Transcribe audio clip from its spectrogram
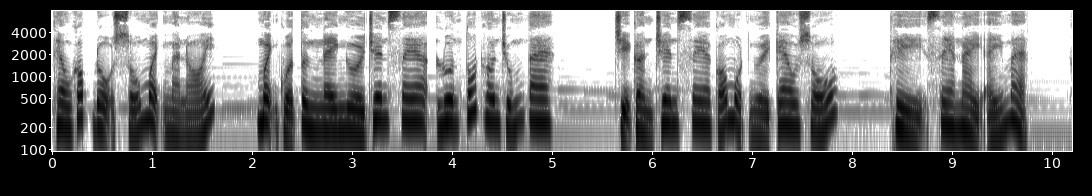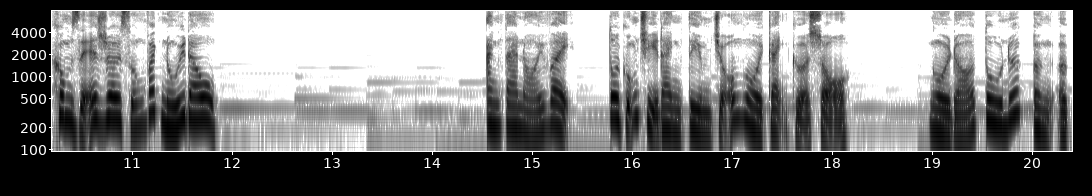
theo góc độ số mệnh mà nói, mệnh của từng này người trên xe luôn tốt hơn chúng ta. Chỉ cần trên xe có một người keo số, thì xe này ấy mà, không dễ rơi xuống vách núi đâu. Anh ta nói vậy, tôi cũng chỉ đành tìm chỗ ngồi cạnh cửa sổ. Ngồi đó tu nước ừng ực.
